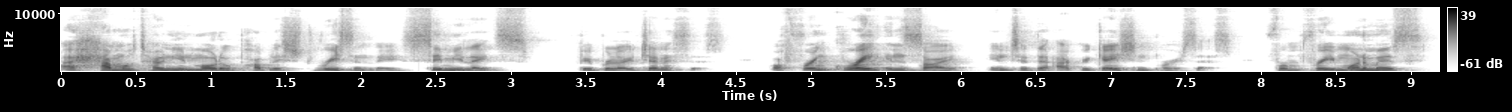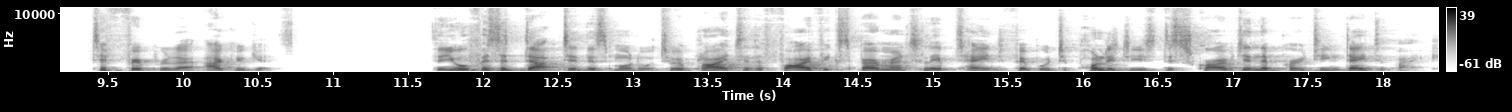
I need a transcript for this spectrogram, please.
A Hamiltonian model published recently simulates fibrillogenesis, offering great insight into the aggregation process from free monomers to fibrillar aggregates. The authors adapted this model to apply it to the five experimentally obtained fibril topologies described in the Protein Data Bank.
